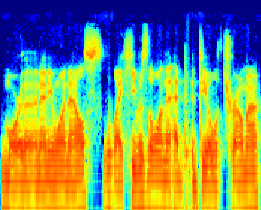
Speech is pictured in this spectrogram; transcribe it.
more than anyone else. Like he was the one that had to deal with trauma,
